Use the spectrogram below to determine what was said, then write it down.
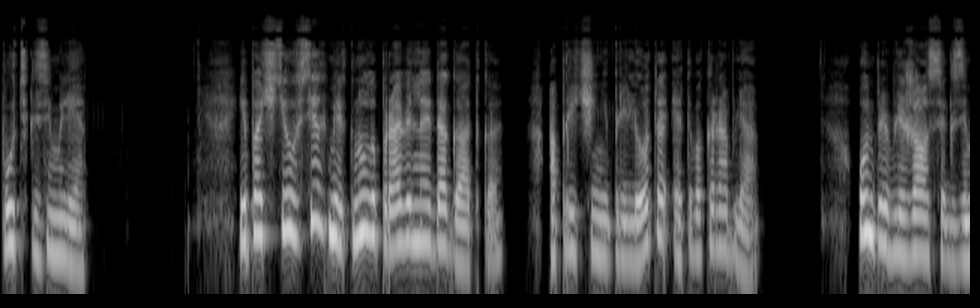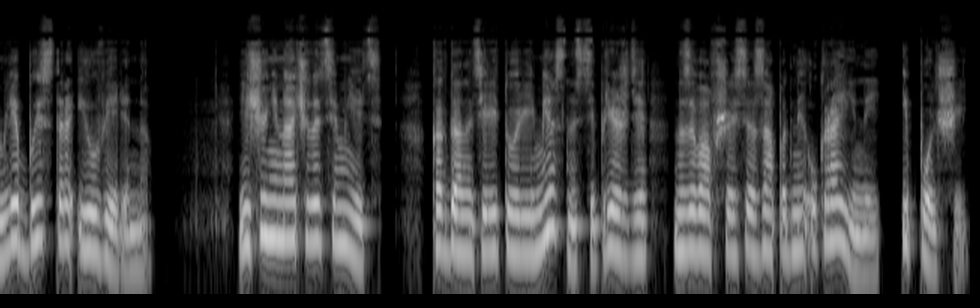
путь к земле. И почти у всех мелькнула правильная догадка о причине прилета этого корабля. Он приближался к земле быстро и уверенно. Еще не начало темнеть, когда на территории местности, прежде называвшейся Западной Украиной и Польшей,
